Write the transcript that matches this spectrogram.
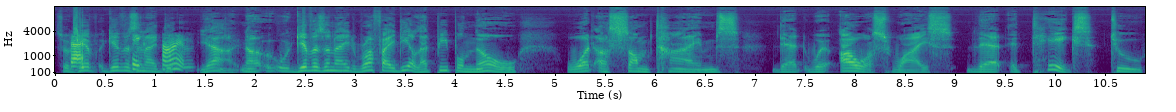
So That give give us an idea. Time. Yeah. Now give us a rough idea. Let people know what are some times that were hours wise that it takes to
